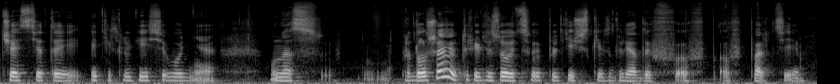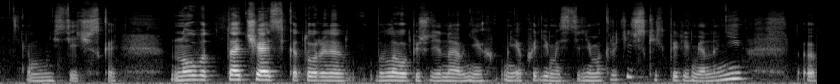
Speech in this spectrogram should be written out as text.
часть этой, этих людей сегодня у нас продолжают реализовывать свои политические взгляды в, в, в партии коммунистической. Но вот та часть, которая была убеждена в них необходимости демократических перемен, они э,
